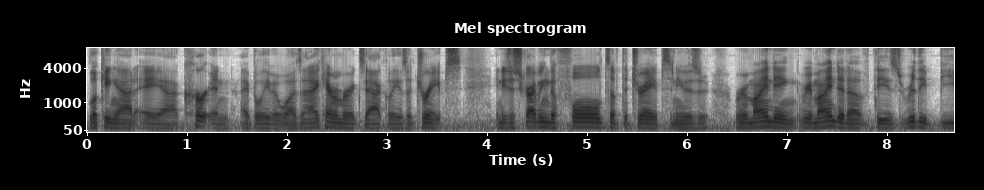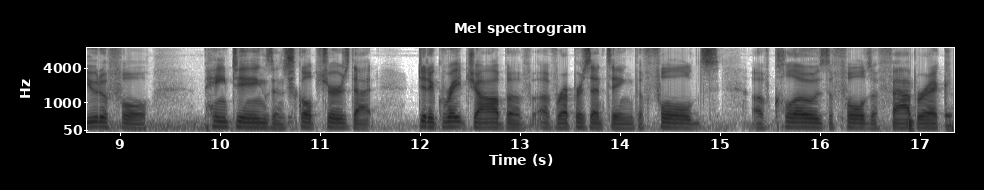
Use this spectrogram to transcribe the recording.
looking at a uh, curtain, I believe it was, I can't remember exactly, it was a drapes, and he's describing the folds of the drapes, and he was reminding, reminded of these really beautiful paintings and sculptures that did a great job of, of representing the folds of clothes, the folds of fabric.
